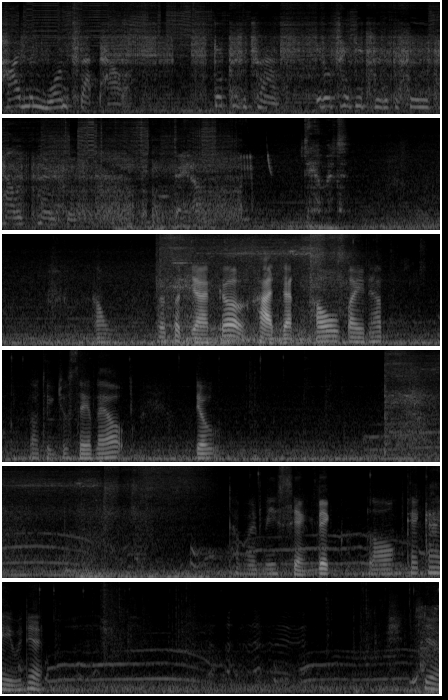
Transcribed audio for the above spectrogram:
Tydman wants that power. Get to the tram. It'll take you to the Cassini Tower's transmitter. Dana? Damn it. เอา แล้วสัญญาณก็ขาดจากเข้าไปนะครับ เราถึงจุดเซฟแล้ว เดี๋ยวทำไมมีเสียงเด็กร้องใกล้ๆวะเนี่ยเชี่ย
